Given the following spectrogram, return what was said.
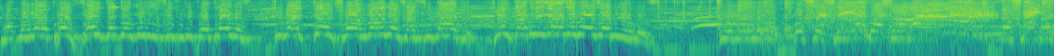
na melhor prefeita do município de Pedreiras, que vai transformar nossa cidade. Muito obrigado, meus amigos. Você se você levar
